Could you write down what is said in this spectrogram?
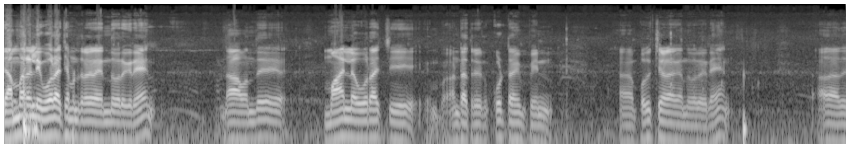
ஜம்மரலி ஊராட்சி மன்றத்தில் இருந்து வருகிறேன். நான் வந்து மாநில ஊராட்சி மன்றத்தின் கூட்டமைப்பின் பொதுச்செயலாளராக இருந்து வருகிறேன். அதாவது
